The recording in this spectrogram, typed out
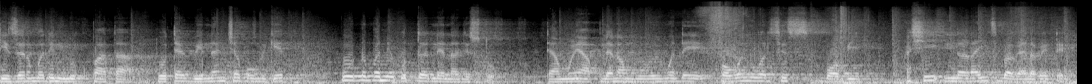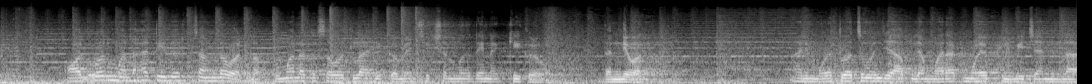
टीझरमधील लुक पाहता तो त्या विलनच्या भूमिकेत पूर्णपणे उतरलेला दिसतो. त्यामुळे आपल्याला मूवीमध्ये पवन वर्सेस बॉबी अशी लढाईच बघायला भेटेल. ऑल ओव्हर मला हा टीजर चांगला वाटला. तुम्हाला कसा वाटला हे कमेंट सेक्शनमध्ये नक्की कळवा. धन्यवाद. आणि महत्त्वाचं म्हणजे आपल्या मराठमोळ्या फिल्मी चॅनलला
